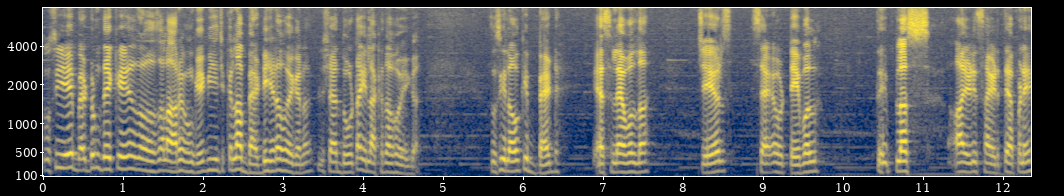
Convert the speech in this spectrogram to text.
ਤੁਸੀਂ ਇਹ ਬੈੱਡਰੂਮ ਦੇਖ ਕੇ ਅੰਦਾਜ਼ਾ ਲਾ ਰਹੇ ਹੋਗੇ ਵੀ ਇਹ 'ਚ ਇਕੱਲਾ ਬੈੱਡ ਹੀ ਜਿਹੜਾ ਹੋਏਗਾ ਨਾ ਸ਼ਾਇਦ 2.5 ਲੱਖ ਦਾ ਹੋਏਗਾ। ਤੁਸੀਂ ਲਾਓ ਕਿ ਬੈੱਡ ਇਸ ਲੈਵਲ ਦਾ ਚੇਅਰਸ ਟੇਬਲ ਤੇ ਪਲੱਸ ਆ ਜਿਹੜੀ ਸਾਈਡ ਤੇ ਆਪਣੇ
